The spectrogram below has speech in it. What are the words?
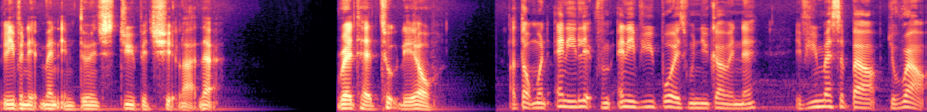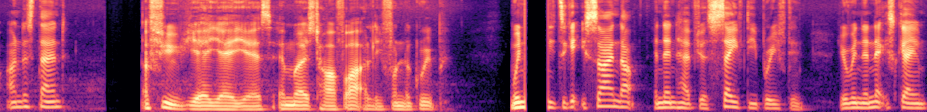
even if it meant him doing stupid shit like that. Redhead took the L. I don't want any lip from any of you boys when you go in there. If you mess about, you're out, understand? A few yeah yeah yeahs emerged half heartedly from the group. We need to get you signed up and then have your safety briefed in. You're in the next game,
